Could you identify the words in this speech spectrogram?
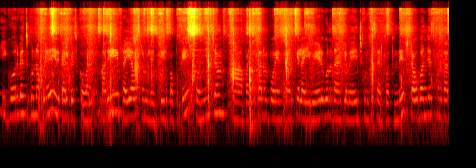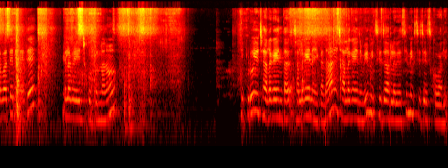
ఈ గోరువెచ్చగున్నప్పుడే ఇది కలిపేసుకోవాలి. మరీ ఫ్రై అవసరం లేదు జీడిపప్పుకి. కొంచెం పచ్చితనం పోయేంత వరకు ఇలా ఈ వేడుగున్న దాంట్లో వేయించుకుంటే సరిపోతుంది. స్టవ్ బంద్ చేసుకున్న తర్వాతే నేనైతే ఇలా వేయించుకుంటున్నాను. ఇప్పుడు ఇవి చల్లగైన చల్లగైనవి కదా. ఈ చల్లగైనవి మిక్సీ జార్లో వేసి మిక్సీ చేసుకోవాలి.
